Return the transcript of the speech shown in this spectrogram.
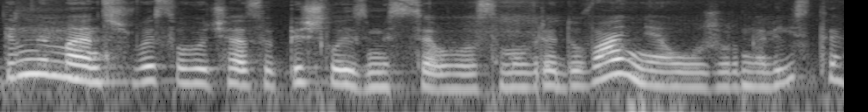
Тим не менш, ви свого часу пішли з місцевого самоврядування у журналісти.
